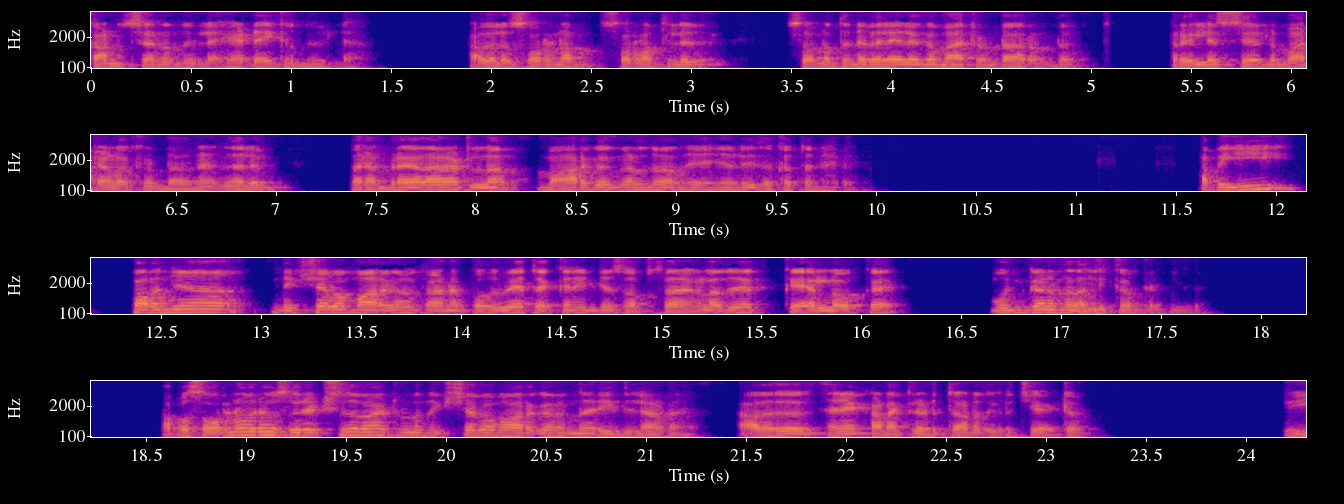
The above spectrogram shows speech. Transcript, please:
കൺസേൺ ഒന്നുമില്ല ഹെഡേക്ക് ഒന്നുമില്ല. അതുപോലെ സ്വർണം സ്വർണത്തിൽ സ്വർണത്തിന്റെ വിലയിലൊക്കെ മാറ്റം ഉണ്ടാകാറുണ്ട്. റിയൽ എസ്റ്റേറ്റിൽ മാറ്റങ്ങളൊക്കെ ഉണ്ടാകുന്നത്. എന്നാലും പരമ്പരാഗതമായിട്ടുള്ള മാർഗങ്ങൾ എന്ന് പറഞ്ഞു കഴിഞ്ഞാൽ ഇതൊക്കെ തന്നെയായിരുന്നു. അപ്പോൾ ഈ പറഞ്ഞ നിക്ഷേപ മാർഗങ്ങൾക്കാണ് പൊതുവെ തെക്കൻ ഇന്ത്യൻ സംസ്ഥാനങ്ങൾ അത് കേരളമൊക്കെ മുൻഗണന നൽകിക്കൊണ്ടിരുന്നത്. അപ്പോൾ സ്വർണം ഒരു സുരക്ഷിതമായിട്ടുള്ള നിക്ഷേപ മാർഗം എന്ന രീതിയിലാണ് അത് അതിനെ കണക്കിലെടുത്താണ് തീർച്ചയായിട്ടും ഈ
